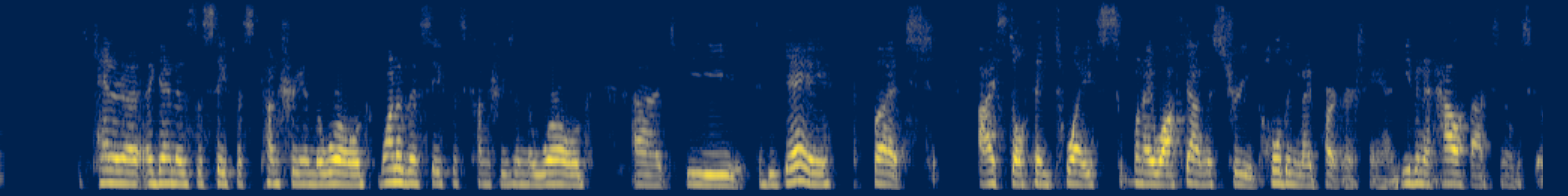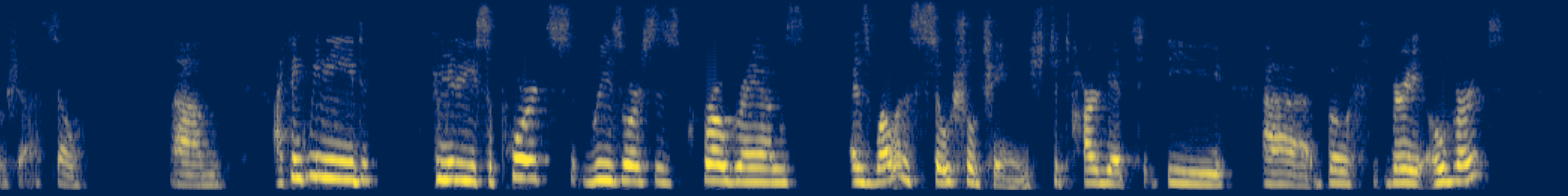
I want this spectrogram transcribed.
Canada, again, is the safest country in the world, one of the safest countries in the world uh, to be to be gay. But I still think twice when I walk down the street holding my partner's hand, even in Halifax, Nova Scotia. So um, I think we need community supports, resources, programs, as well as social change to target the uh, both very overt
